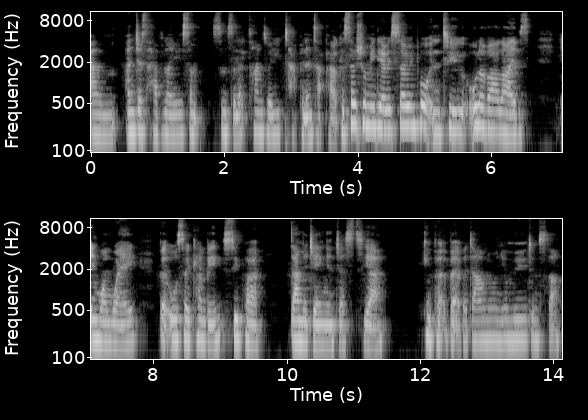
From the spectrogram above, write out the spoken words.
um, and just have like, some some select times where you tap in and tap out because social media is so important to all of our lives in one way, but also can be super damaging and just yeah can put a bit of a downer on your mood and stuff.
